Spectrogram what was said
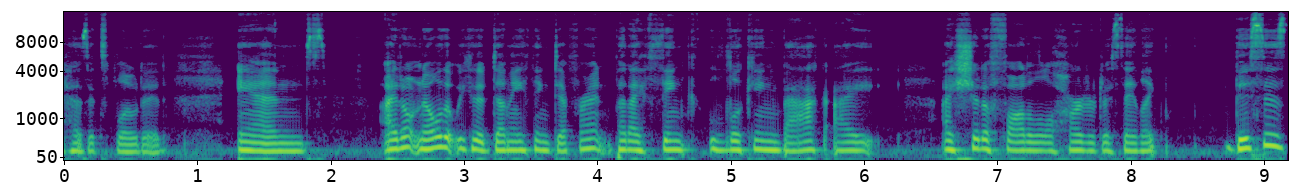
has exploded. And I don't know that we could have done anything different, but I think looking back, I I should have fought a little harder to say like this is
